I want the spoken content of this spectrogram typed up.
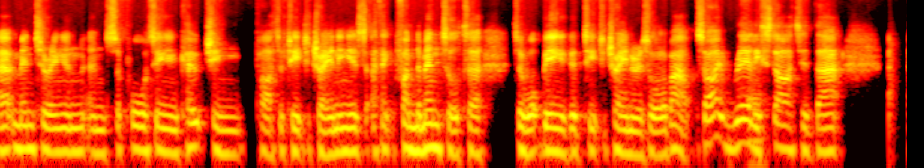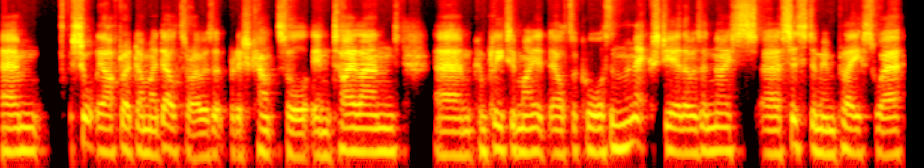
uh, mentoring and, and supporting and coaching part of teacher training is, I think, fundamental to, to what being a good teacher trainer is all about. So I really started that um, shortly after I'd done my Delta, I was at British Council in Thailand, um, completed my Delta course, and the next year there was a nice uh, system in place where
